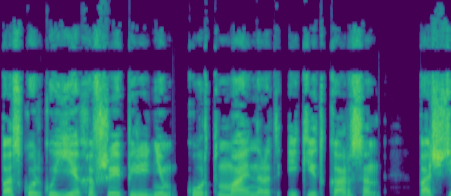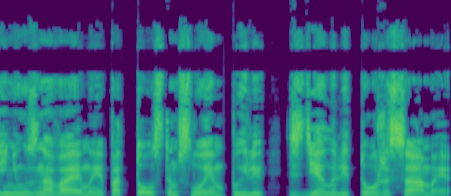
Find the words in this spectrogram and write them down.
поскольку ехавшие перед ним Курт Майнерт и Кит Карсон, почти неузнаваемые под толстым слоем пыли, сделали то же самое.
